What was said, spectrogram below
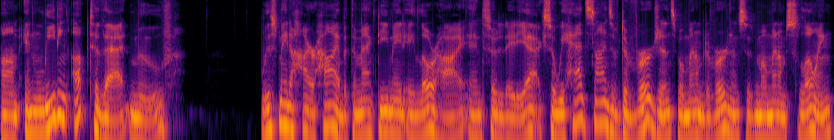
Um, and leading up to that move, this made a higher high, but the MACD made a lower high, and so did ADX. So we had signs of divergence, momentum divergence, momentum slowing.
